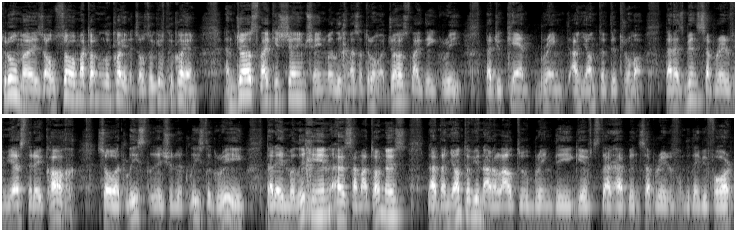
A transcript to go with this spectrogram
truma is also matan lekoyin. It's also gift to koyin, and just like Yishem shein melichnas truma, just like they agree that you can't bring an of the truma that has been separated from yesterday koch. So at least they should at least agree that in melichin as hamatonis that an of you're not allowed to bring the gifts that have been separated from the day before.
